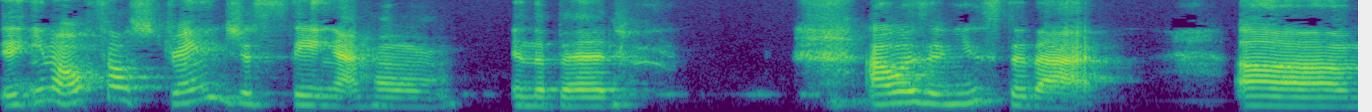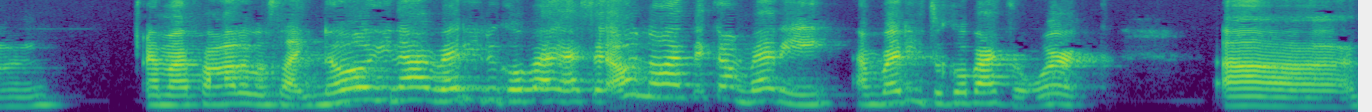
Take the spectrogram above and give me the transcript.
it, you know, it felt strange just staying at home in the bed. I wasn't used to that. Um, and my father was like, No, you're not ready to go back. I said, Oh, no, I think I'm ready. I'm ready to go back to work. Uh,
